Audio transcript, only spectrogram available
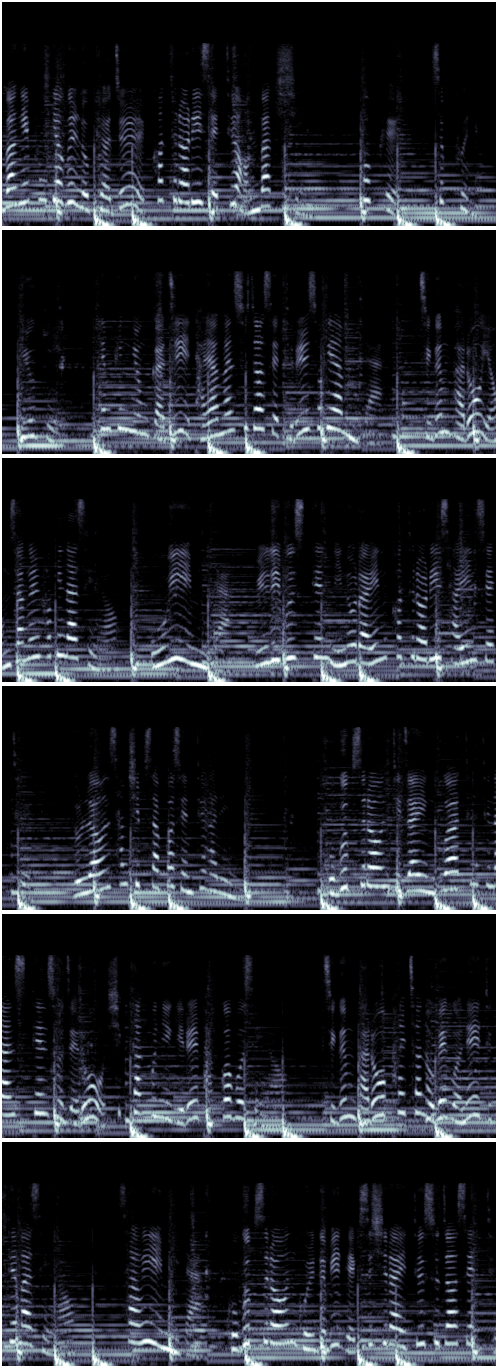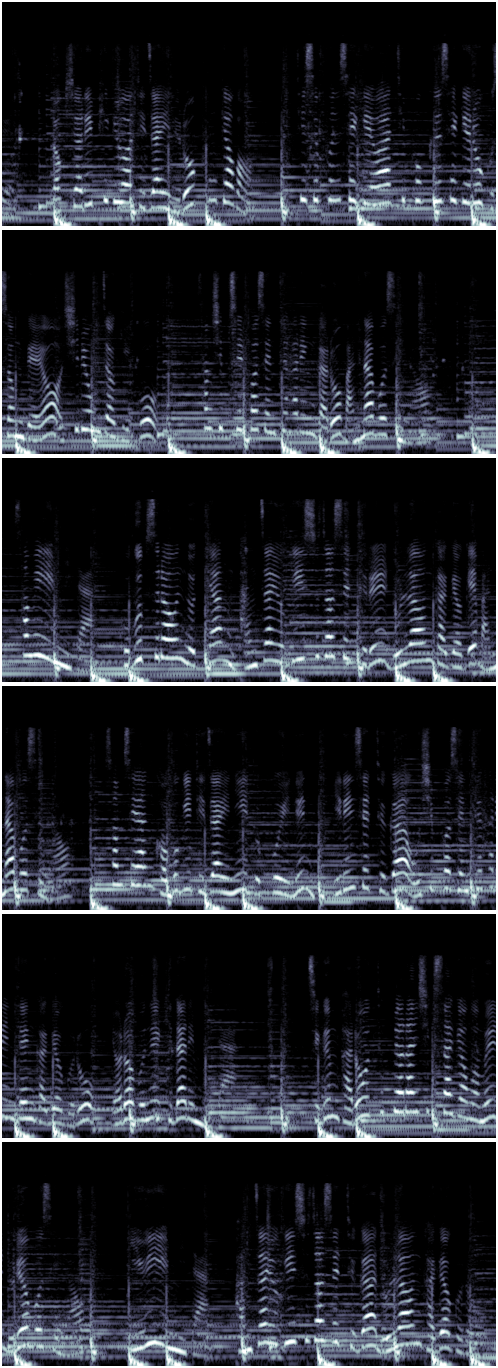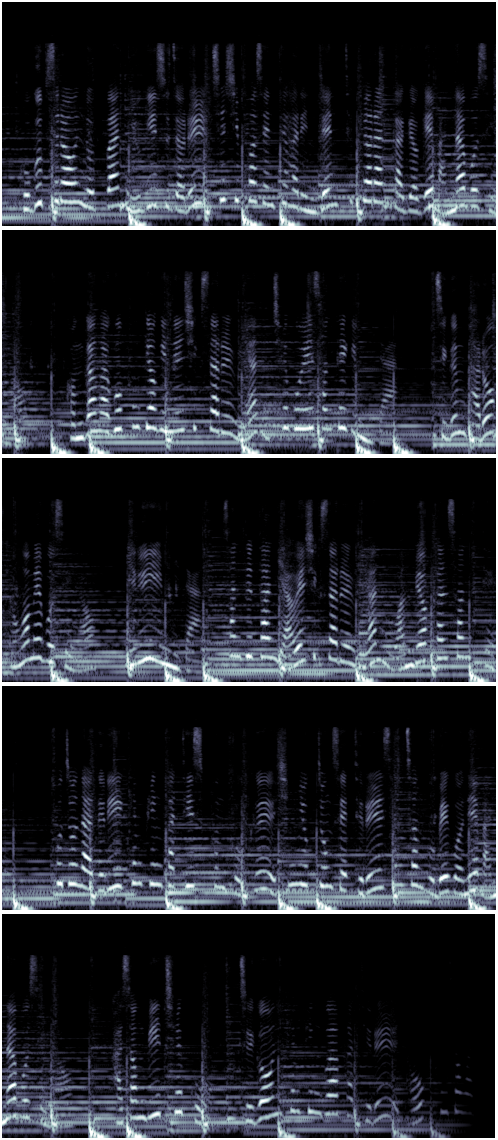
주방의 품격을 높여줄 커트러리 세트 언박싱. 포크, 스푼, 유기, 캠핑용까지 다양한 수저 세트를 소개합니다. 지금 바로 영상을 확인하세요. 5위입니다. 윌리브 스텐 미노라인 커트러리 4인 세트. 놀라운 34% 할인. 고급스러운 디자인과 튼튼한 스텐 소재로 식탁 분위기를 바꿔보세요. 지금 바로 8,500원에 득템하세요. 4위입니다. 고급스러운 골드빛 엑스시라이트 수저 세트. 럭셔리 피규어 디자인으로 품격업. 티스푼 3개와 티포크 3개로 구성되어 실용적이고 37% 할인가로 만나보세요. 3위입니다. 고급스러운 노트향 방자요기 수저 세트를 놀라운 가격에 만나보세요. 섬세한 거북이 디자인이 돋보이는 1인 세트가 50% 할인된 가격으로 여러분을 기다립니다. 지금 바로 특별한 식사 경험을 누려보세요. 2위입니다. 방자요기 수저 세트가 놀라운 가격으로 고급스러운 노반 유기 수저를 70% 할인된 특별한 가격에 만나보세요. 건강하고 품격 있는 식사를 위한 최고의 선택입니다. 지금 바로 경험해보세요. 1위입니다. 산뜻한 야외 식사를 위한 완벽한 선택. 호조 나들이 캠핑 파티 스푼 포크 16종 세트를 3,900원에 만나보세요. 가성비 최고. 즐거운 캠핑과 파티를 더욱 풍성하게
